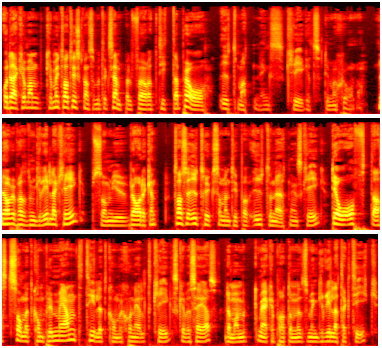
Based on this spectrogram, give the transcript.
Och där kan man, kan man ju ta Tyskland som ett exempel för att titta på utmattningskrigets dimensioner. Nu har vi pratat om gerillakrig, som ju både kan ta sig uttryck som en typ av utnötningskrig, då oftast som ett komplement till ett konventionellt krig, ska vi sägas, där man mer kan prata om det som en gerillataktik.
